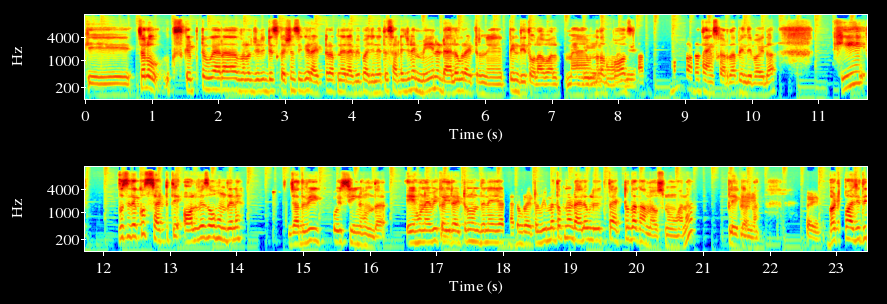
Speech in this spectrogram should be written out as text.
ਕਿ ਚਲੋ ਸਕ੍ਰਿਪਟ ਵਗੈਰਾ ਮਤਲਬ ਜਿਹੜੀ ਡਿਸਕਸ਼ਨ ਸੀਗੀ ਰਾਈਟਰ ਆਪਣੇ ਰੈਬੀ ਭਾਜੀ ਨੇ ਤੇ ਸਾਡੇ ਜਿਹੜੇ ਮੇਨ ਡਾਇਲੌਗ ਰਾਈਟਰ ਨੇ ਪਿੰਦੀ ਤੋਲਾਵਾਲ ਮੈਂ ਉਹਨਾਂ ਦਾ ਬਹੁਤ ਬਹੁਤ ਜ਼ਿਆਦਾ ਥੈਂਕਸ ਕਰਦਾ ਪਿੰਦੀ ਭਾਈ ਦਾ ਕਿ ਤੁਸੀਂ ਦੇਖੋ ਸੈੱਟ ਤੇ ਆਲਵੇਜ਼ ਉਹ ਹੁੰਦੇ ਨੇ ਜਦ ਵੀ ਕੋਈ ਸੀਨ ਹੁੰਦਾ ਇਹ ਹੁਣ ਇਹ ਵੀ ਕਈ ਰਾਈਟਰ ਹੁੰਦੇ ਨੇ ਜਾਂ ਡਾਇਲੌਗ ਰਾਈਟਰ ਵੀ ਮੈਂ ਤਾਂ ਆਪਣਾ ਡਾਇਲੌਗ ਲਿਖਦਾ ਐਕਟਰ ਦਾ ਕੰਮ ਹੈ ਉਸ ਨੂੰ ਹਨਾ ਪਲੇ ਕਰਨਾ। ਸਹੀ। ਬਟ ਭਾਜੀ ਦੀ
